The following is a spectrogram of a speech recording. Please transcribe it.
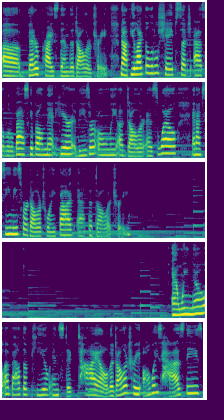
a better price than the Dollar Tree. Now, if you like the little shapes, such as a little basketball net here, these are only a dollar as well. And I've seen these for $1.25 at the Dollar Tree. And we know about the peel and stick tile. The Dollar Tree always has these,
